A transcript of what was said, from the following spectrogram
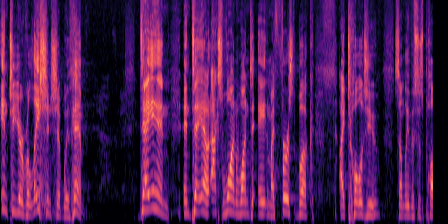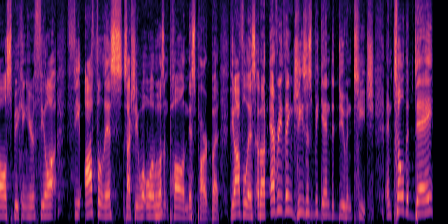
into your relationship with Him day in and day out. Acts 1 1 to 8. In my first book, I told you, some believe this was Paul speaking here, Theophilus, it's actually, well, it wasn't Paul in this part, but Theophilus, about everything Jesus began to do and teach until the day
